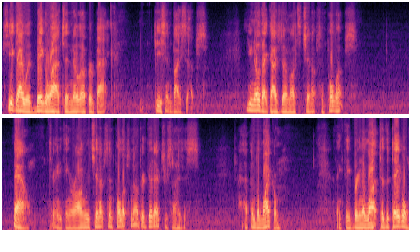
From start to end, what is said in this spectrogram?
See a guy with big lats and no upper back, decent biceps. You know that guy's done lots of chin-ups and pull-ups. Now, is there anything wrong with chin-ups and pull-ups? No, they're good exercises. I happen to like them. I think they bring a lot to the table.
